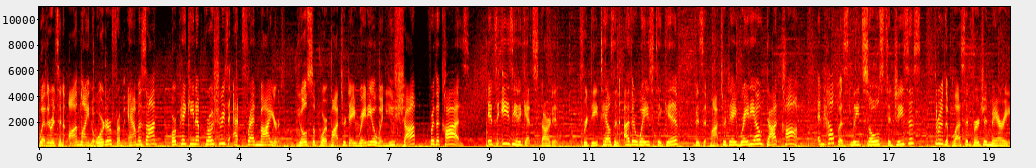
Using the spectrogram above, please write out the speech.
Whether it's an online order from Amazon or picking up groceries at Fred Meyer's, You'll support Mater Dei Radio when you shop for the cause. It's easy to get started. For details and other ways to give, visit materdeiradio.com and help us lead souls to Jesus through the Blessed Virgin Mary.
